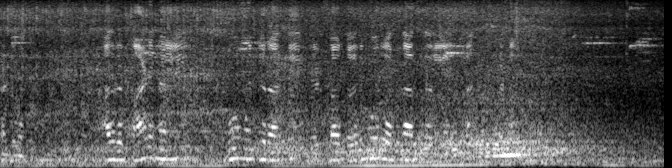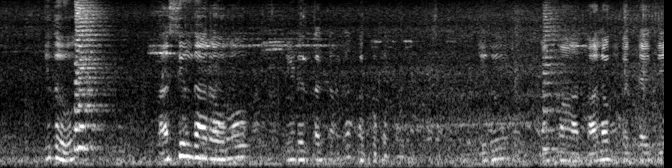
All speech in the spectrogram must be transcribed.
ಕಂಡು ಬಂದಿದೆ ಆದರೆ ಕಾಡಿನಲ್ಲಿ ಭೂ ಮಂಜೂರಾತಿ ಎರಡು ಸಾವಿರದ ಹದಿಮೂರು ಹದಿನಾಲ್ಕರಲ್ಲಿ ಇದು ತಹಸೀಲ್ದಾರ್ ಅವರು ನೀಡಿರ್ತಕ್ಕಂಥ ಹಕ್ಕುಪತ್ರ ಇದು ನಮ್ಮ ತಾಲೂಕು ಪಂಚಾಯತಿ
